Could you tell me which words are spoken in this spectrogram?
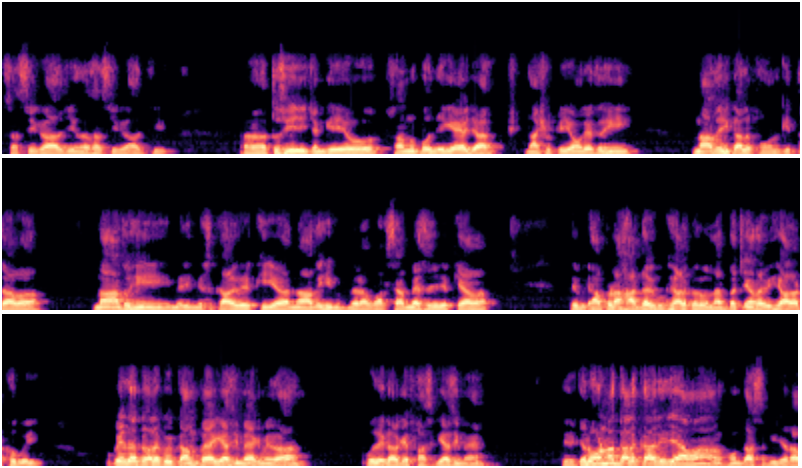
ਸਤਿ ਸ਼੍ਰੀ ਅਕਾਲ ਜੀ, ਉਹਦਾ, ਸਤਿ ਸ਼੍ਰੀ ਅਕਾਲ ਜੀ। ਤੁਸੀਂ ਜੀ ਚੰਗੇ ਹੋ, ਸਾਨੂੰ ਭੁੱਲ ਹੀ ਗਏ ਜਾਂ ਨਾ ਛੁੱਟੀ ਆਉਂਦੇ ਤੁਸੀਂ, ਨਾ ਤੁਸੀਂ ਕੱਲ ਫੋਨ ਕੀਤਾ ਵਾ, ਨਾ ਤੁਸੀਂ ਮੇਰੀ ਮਿਸ ਕਾਲ ਵੇਖੀ ਆ, ਨਾ ਤੁਸੀਂ ਮੇਰਾ WhatsApp ਮੈਸੇਜ ਵੇਖਿਆ ਵਾ। ਤੇ ਆਪਣਾ ਸਾਡਾ ਵੀ ਕੋਈ ਖਿਆਲ ਕਰੋ ਨਾ, ਬੱਚਿਆਂ ਦਾ ਵੀ ਖਿਆਲ ਰੱਖੋ ਕੋਈ। ਉਹ ਕਹਿੰਦਾ ਗੱਲ ਕੋਈ ਕੰਮ ਪੈ ਗਿਆ ਸੀ ਮਹਿਕਮੇ ਦਾ। ਉਹਦੇ ਕਰਕੇ ਫਸ ਗਿਆ ਸੀ ਮੈਂ। ਤੇ ਚਲੋ ਹੁਣ ਮੈਂ ਗੱਲ ਕਰ ਹੀ ਰਿਹਾ ਵਾਂ, ਹੁਣ ਦੱਸ ਕੀ ਜਰਾ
